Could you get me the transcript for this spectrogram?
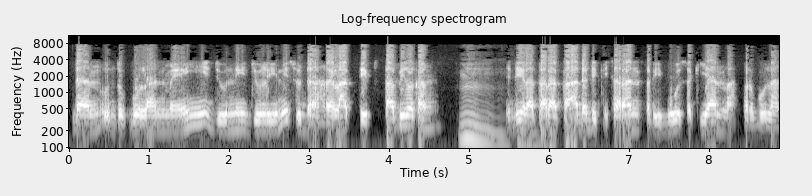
dan untuk bulan Mei, Juni, Juli ini sudah relatif stabil Kang. Hmm. Jadi rata-rata ada di kisaran 1000 sekian lah per bulan,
